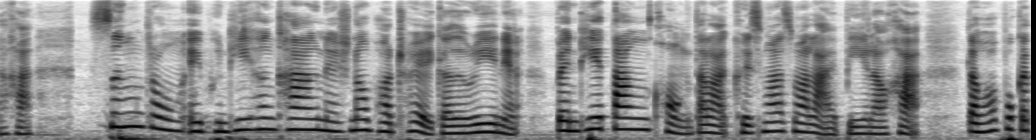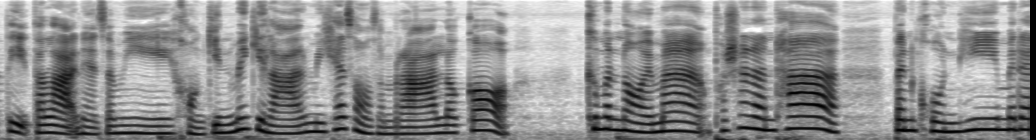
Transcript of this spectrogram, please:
นะคะ ซึ่งตรงไอ้พื้นที่ข้างๆ National Portrait Gallery เนี่ย เป็นที่ตั้งของตลาดคริสต์มาสมาหลายปีแล้วค่ะ แต่ว่าปกติตลาดเนี่ยจะมีของกินไม่กี่ร้าน มีแค่สองสาร้าน แล้วก็คือมันน้อยมาก เพราะฉะนั้นถ้าเป็นคนที่ไม่ได้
